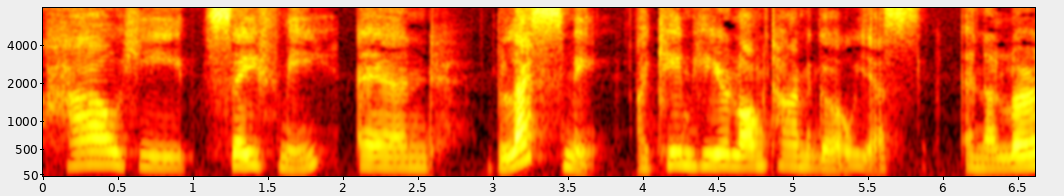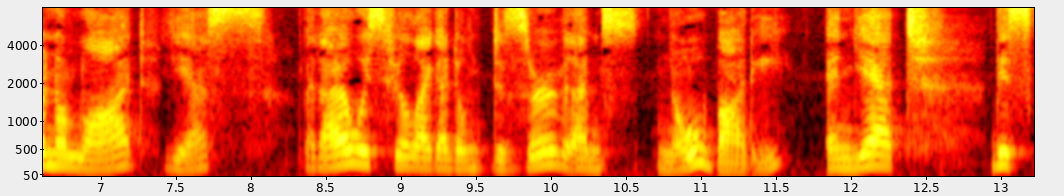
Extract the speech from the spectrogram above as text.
how He saved me and blessed me. I came here a long time ago, yes, and I learned a lot, yes, but I always feel like I don't deserve it. I'm nobody. And yet, this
